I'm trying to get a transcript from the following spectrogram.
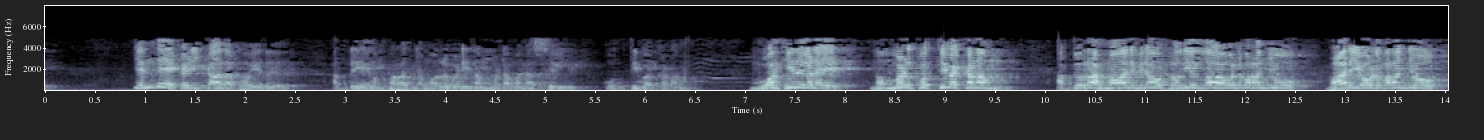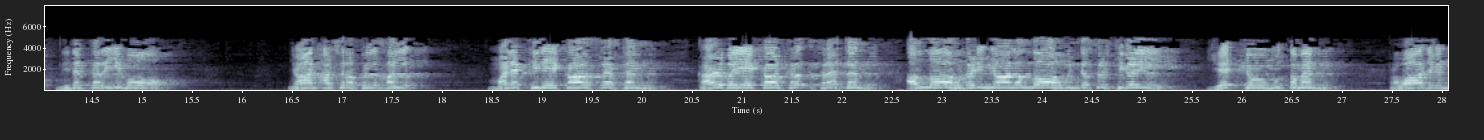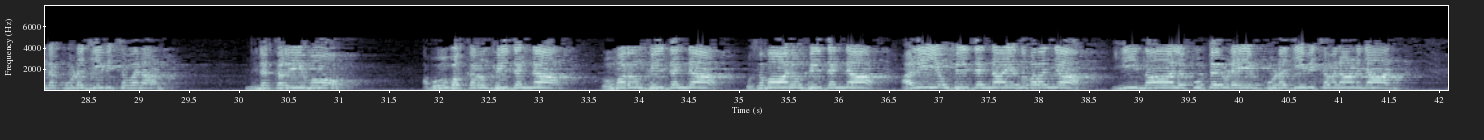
എന്തേ കഴിക്കാതെ പോയത്? അദ്ദേഹം പറഞ്ഞ മറുപടി നമ്മുടെ മനസ്സിൽ കൊത്തിവെക്കണം. മുവഹിദുകളെ നമ്മൾ കൊത്തിവെക്കണം. അബ്ദുറഹ്മാൻ ബിനൌഫ്രദിയല്ലാഹുവിന് പറഞ്ഞു ഭാര്യയോട് പറഞ്ഞു നിനക്കറിയുമോ? ഞാൻ അഷ്റഫുൽ ഖൽ മലക്കിനേക്കാൾ ശ്രേഷ്ഠൻ കഴബയേക്കാൾ ശ്രേഷ്ഠൻ അള്ളാഹു കഴിഞ്ഞാൽ അള്ളാഹുവിന്റെ സൃഷ്ടികളിൽ ഏറ്റവും ഉത്തമൻ പ്രവാചകന്റെ കൂടെ ജീവിച്ചവനാണ്. നിനക്കറിയുമോ? അബൂബക്കറും ഫിൽജന്ന ഉമറും ഫിൽജന്ന ഉസ്മാനും ഫിൽജന്ന അലിയും ഫിൽജന്ന എന്ന് പറഞ്ഞ ഈ നാല് കൂട്ടരുടെയും കൂടെ ജീവിച്ചവനാണ് ഞാൻ.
